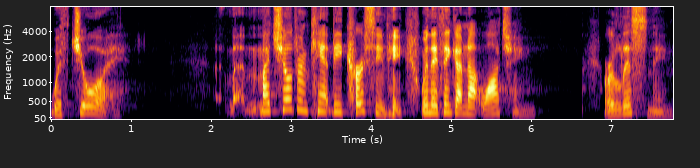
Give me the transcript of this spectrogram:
with joy, my children can't be cursing me when they think I'm not watching or listening.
